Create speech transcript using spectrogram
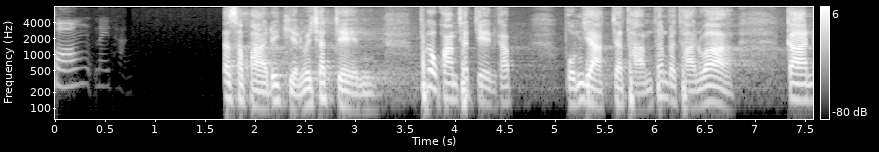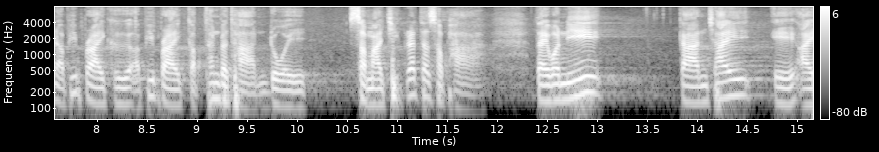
ฟ้องรัฐสภาได้เขียนไว้ชัดเจน เพื่อความชัดเจนครับ ผมอยากจะถามท่านประธานว่า การอภิปรายคืออภิปรายกับท่านประธานโดยสมาชิกรัฐสภา แต่วันนี้การใช้ AI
